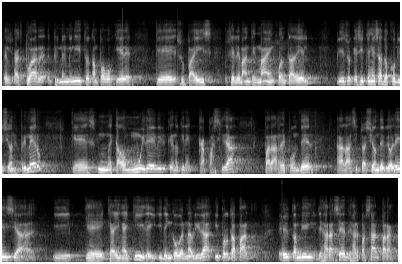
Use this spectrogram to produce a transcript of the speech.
El actual primer ministro tampoco quiere que su país se levanten más en contra de él. Pienso que existen esas dos condiciones. Primero, que es un Estado muy débil, que no tiene capacidad para responder a la situación de violencia y, eh, que hay en Haití y de ingobernabilidad. Y por otra parte, él también dejar hacer, dejar pasar para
